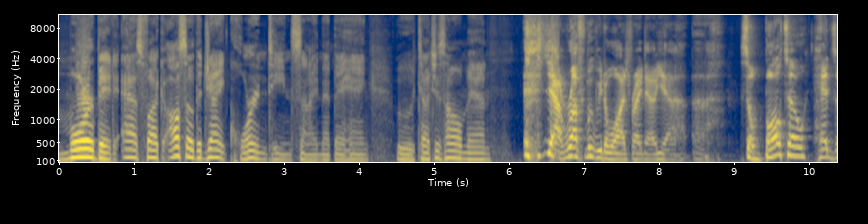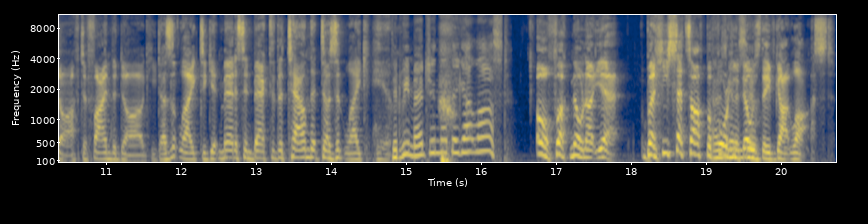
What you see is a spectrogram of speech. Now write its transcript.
morbid as fuck. Also, the giant quarantine sign that they hang. Ooh, touches home, man. Yeah, rough movie to watch right now, yeah. Ugh. So Balto heads off to find the dog he doesn't like to get medicine back to the town that doesn't like him. Did we mention that they got lost? Oh, fuck, no, not yet. But he sets off before he knows say- they've got lost.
